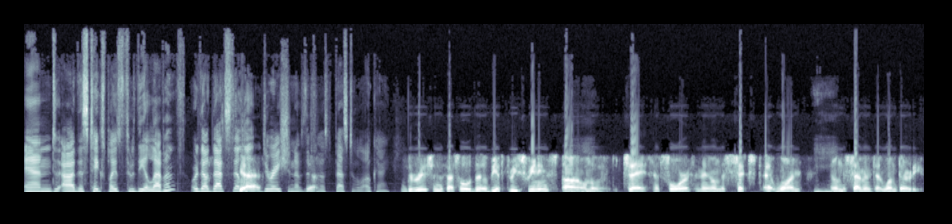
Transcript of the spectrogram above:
and uh, this takes place through the 11th, or no, that's the Yeah. duration of the Yeah. festival. Okay. duration of the festival. There'll be three screenings uh, on the today at four, and then on the sixth at one, and on the seventh at one thirty.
